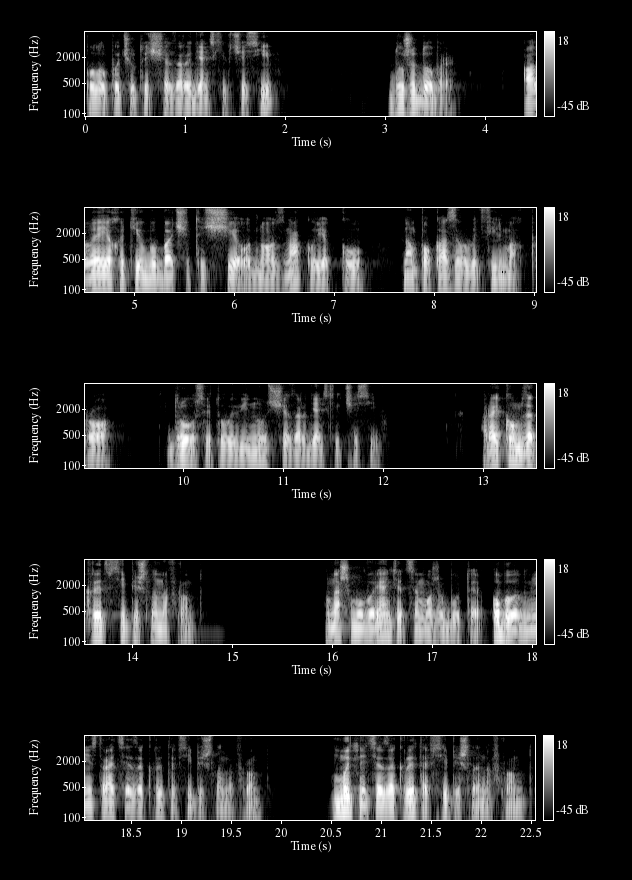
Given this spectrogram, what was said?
було почути ще за радянських часів, дуже добре. Але я хотів би бачити ще одну ознаку, яку нам показували в фільмах про Другу світову війну ще з радянських часів. Райком закрит, всі пішли на фронт. У нашому варіанті це може бути обладміністрація закрита, всі пішли на фронт. Митниця закрита, всі пішли на фронт.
